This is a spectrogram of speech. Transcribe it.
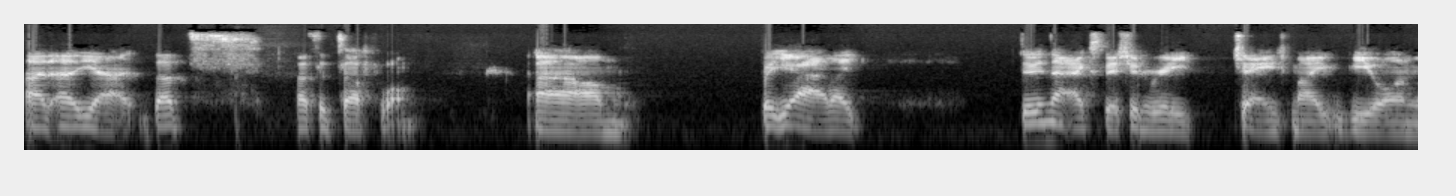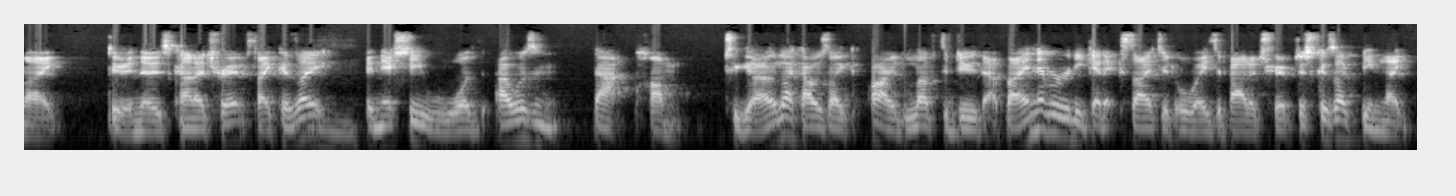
Uh, uh, yeah, that's that's a tough one. Um, but yeah, like doing that expedition really changed my view on like doing those kind of trips. Like, because I mm. initially was I wasn't that pumped to go. Like, I was like, oh, I'd love to do that, but I never really get excited always about a trip just because I've been like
